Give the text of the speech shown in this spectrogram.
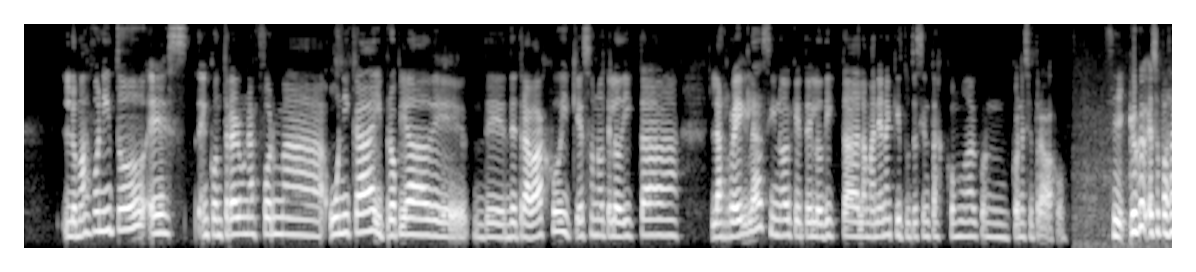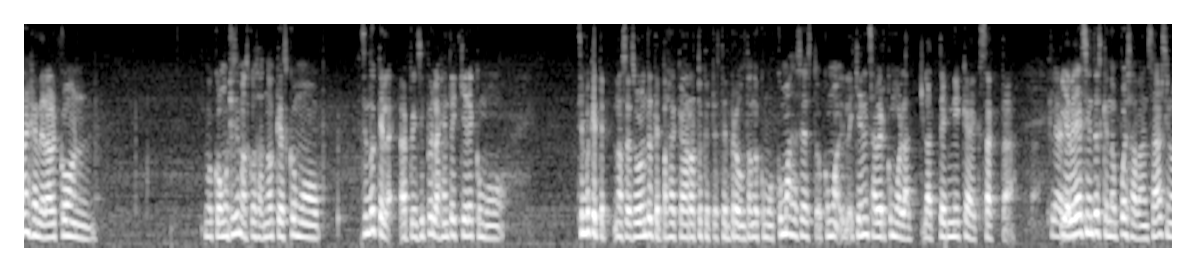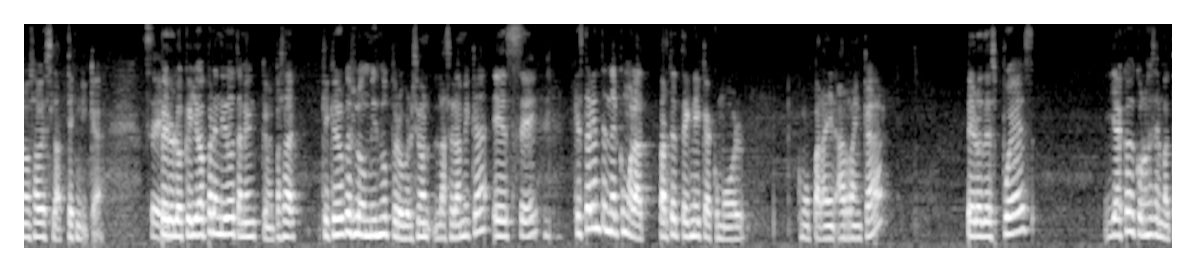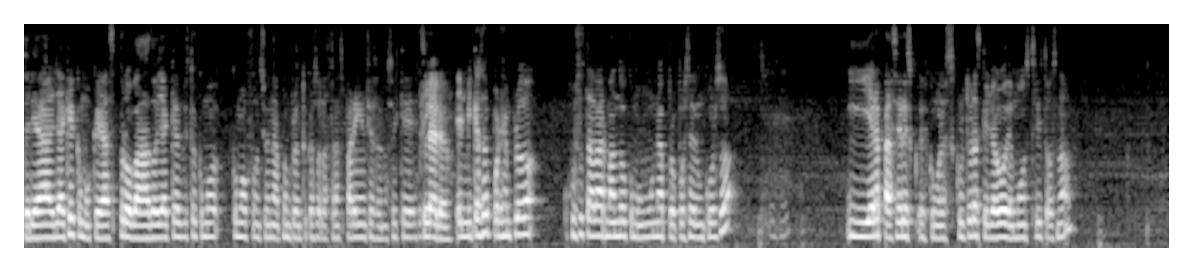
lo más bonito es encontrar una forma única y propia de, de, de, trabajo y que eso no te lo dicta las reglas, sino que te lo dicta la manera en que tú te sientas cómoda con, con ese trabajo. Sí, creo que eso pasa en general con, con muchísimas cosas, ¿no? Que es como, siento que la, al principio la gente quiere como, siempre que te, no sé, seguramente te pasa cada rato que te estén preguntando como, ¿cómo haces esto? ¿Cómo? Quieren saber como la, la técnica exacta. Claro. Y a veces sientes que no puedes avanzar si no sabes la técnica. Sí. Pero lo que yo he aprendido también, que me pasa, que creo que es lo mismo, pero versión la cerámica, es sí. que está bien tener como la parte técnica como, como para arrancar, pero después ya que conoces el material, ya que como que has probado, ya que has visto cómo, cómo funciona, por ejemplo, en tu caso, las transparencias o no sé qué. Claro. En mi caso, por ejemplo, justo estaba armando como una propuesta de un curso uh -huh. y era para hacer es, como las esculturas que yo hago de monstruitos, ¿no?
